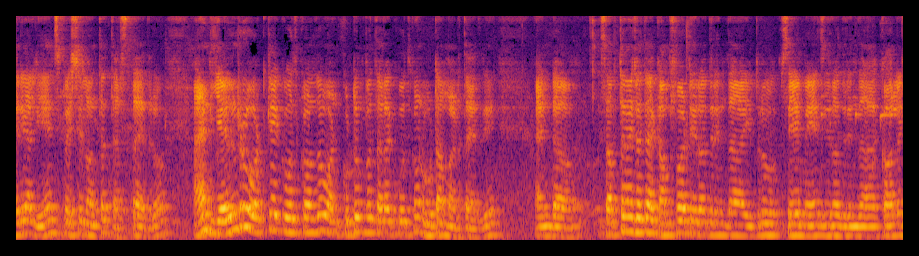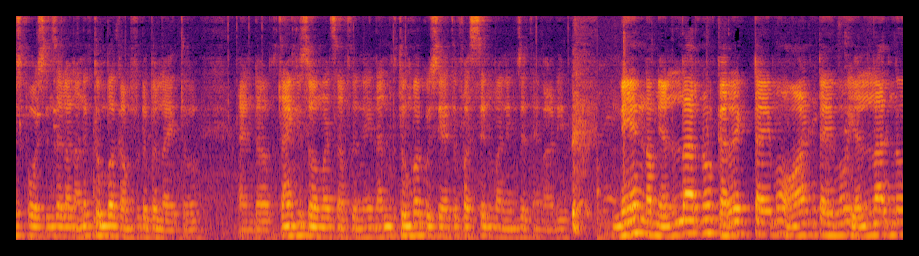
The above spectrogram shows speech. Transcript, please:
ಏರಿಯಾಲ್ ಏನು ಸ್ಪೆಷಲ್ ಅಂತ ತರಿಸ್ತಾ ಇದ್ರು. ಆ್ಯಂಡ್ ಎಲ್ಲರೂ ಒಟ್ಟಿಗೆ ಕೂತ್ಕೊಂಡು, ಒಂದು ಕುಟುಂಬ ಥರ ಕೂತ್ಕೊಂಡು ಊಟ ಮಾಡ್ತಾ ಇದ್ವಿ. ಆ್ಯಂಡ್ ಸಪ್ತಮಿ ಜೊತೆ ಕಂಫರ್ಟ್ ಇರೋದ್ರಿಂದ, ಇಬ್ರು ಸೇಮ್ ಏಜ್ ಇರೋದ್ರಿಂದ ಕಾಲೇಜ್ ಪೋರ್ಷನ್ಸ್ ಎಲ್ಲ ನನಗೆ ತುಂಬ ಕಂಫರ್ಟಬಲ್ ಆಯಿತು. And thank you so much Saptami. ನನಗೆ ತುಂಬ ಖುಷಿ ಆಯಿತು ಫಸ್ಟ್ ಸಿನಿಮಾ ನಿಮ್ಮ ಜೊತೆ ಮಾಡಿ. ಮೇನ್ ನಮ್ಮ ಎಲ್ಲರನ್ನೂ ಕರೆಕ್ಟ್ ಟೈಮು ಆನ್ ಟೈಮು ಎಲ್ಲದನ್ನೂ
